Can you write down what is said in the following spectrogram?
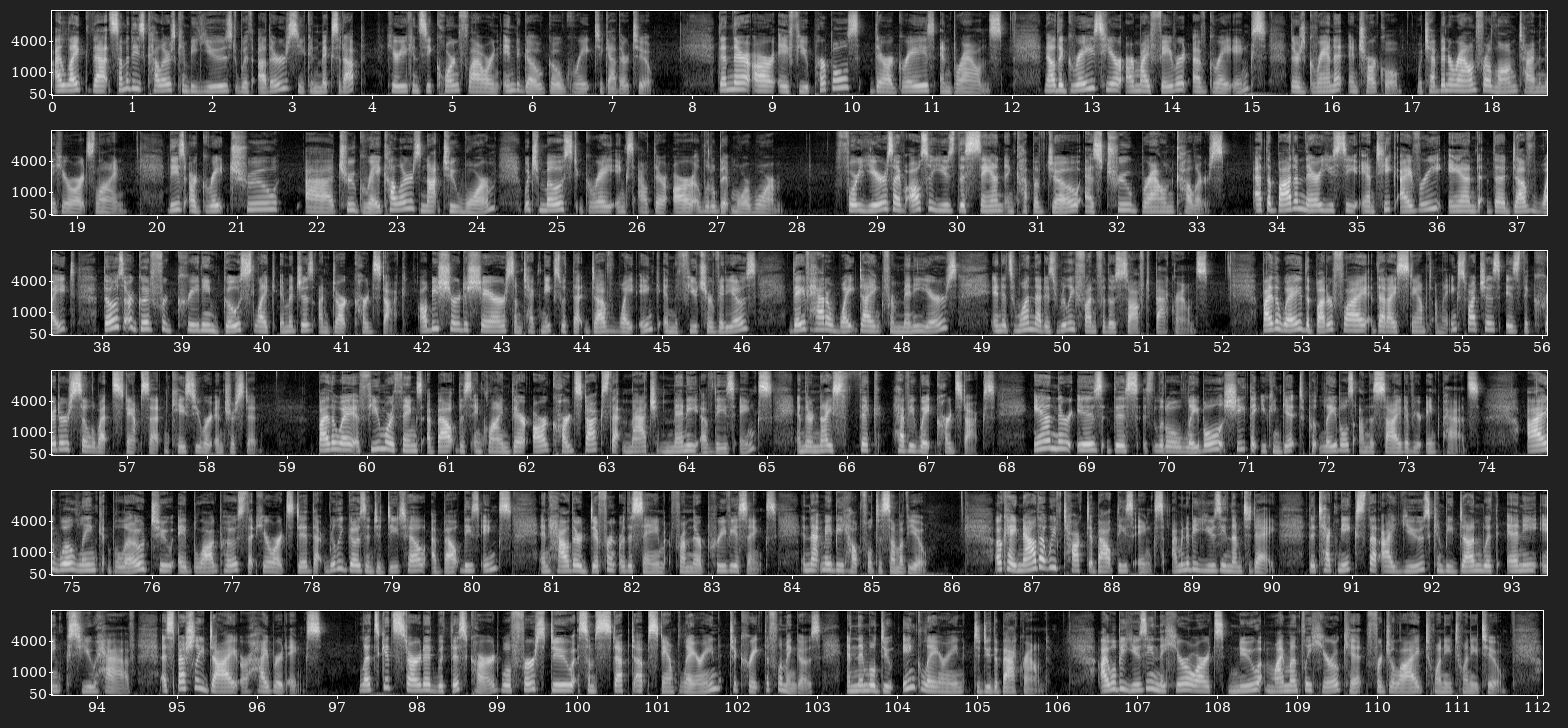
I like that some of these colors can be used with others. You can mix it up. Here you can see cornflower and indigo go great together too. Then there are a few purples, there are grays and browns. Now, the grays here are my favorite of gray inks. There's granite and charcoal, which have been around for a long time in the Hero Arts line. These are great true uh, true gray colors, not too warm, which most gray inks out there are a little bit more warm. For years, I've also used the Sand and Cup of Joe as true brown colors. At the bottom there, you see antique ivory and the dove white. Those are good for creating ghost like images on dark cardstock. I'll be sure to share some techniques with that dove white ink in the future videos. They've had a white dye ink for many years, and it's one that is really fun for those soft backgrounds. By the way, the butterfly that I stamped on my ink swatches is the Critter Silhouette stamp set, in case you were interested. By the way, a few more things about this ink line. There are cardstocks that match many of these inks, and they're nice, thick, heavyweight cardstocks. And there is this little label sheet that you can get to put labels on the side of your ink pads. I will link below to a blog post that Hero Arts did that really goes into detail about these inks and how they're different or the same from their previous inks, and that may be helpful to some of you. Okay, now that we've talked about these inks, I'm going to be using them today. The techniques that I use can be done with any inks you have, especially dye or hybrid inks. Let's get started with this card. We'll first do some stepped up stamp layering to create the flamingos, and then we'll do ink layering to do the background. I will be using the Hero Arts new My Monthly Hero kit for July 2022.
